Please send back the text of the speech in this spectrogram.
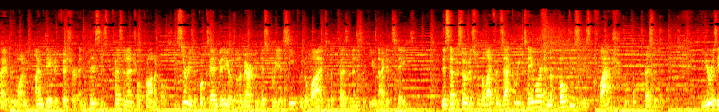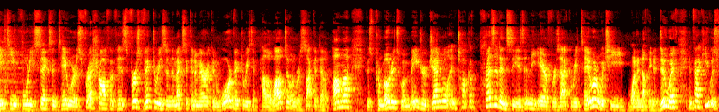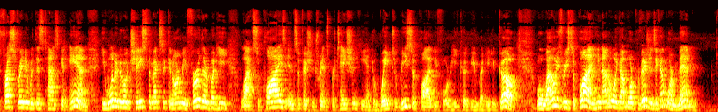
Hi everyone, I'm David Fisher, and this is Presidential Chronicles, a series of books and videos on American history as seen through the lives of the presidents of the United States. This episode is from the life of Zachary Taylor, and the focus is Clash with the President. The year is 1846, and Taylor is fresh off of his first victories in the Mexican American War, victories at Palo Alto and Resaca de la Palma. He was promoted to a major general, and talk of presidency is in the air for Zachary Taylor, which he wanted nothing to do with. In fact, he was frustrated with this task at hand. He wanted to go chase the Mexican army further, but he lacked supplies, insufficient transportation. He had to wait to resupply before he could be ready to go. Well, while he's resupplying, he not only got more provisions, he got more men.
